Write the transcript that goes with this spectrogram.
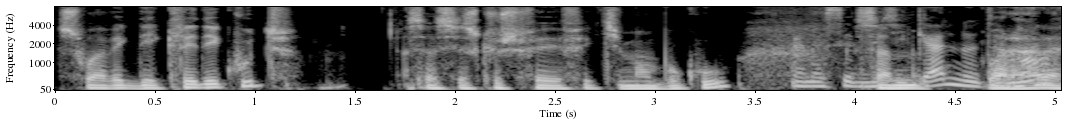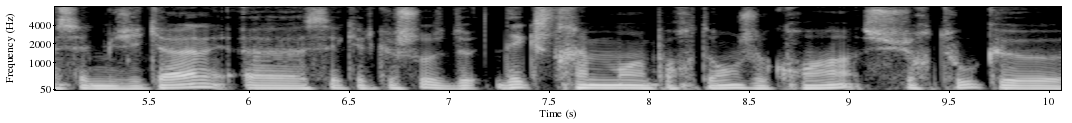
soit avec des clés d'écoute. Ça, c'est ce que je fais effectivement beaucoup. À la scène musicale, notamment. Voilà, la scène musicale, euh, c'est quelque chose d'extrêmement important, je crois. Surtout que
